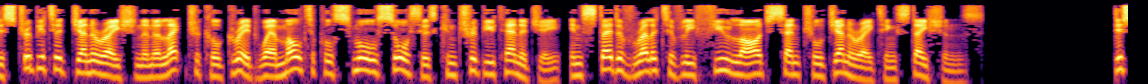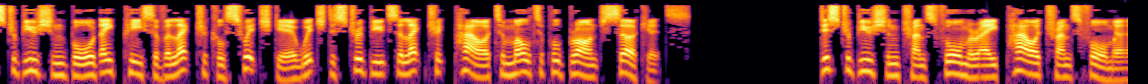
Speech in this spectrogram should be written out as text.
distributed generation and electrical grid where multiple small sources contribute energy, instead of relatively few large central generating stations. Distribution board a piece of electrical switchgear which distributes electric power to multiple branch circuits. Distribution transformer A power transformer,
